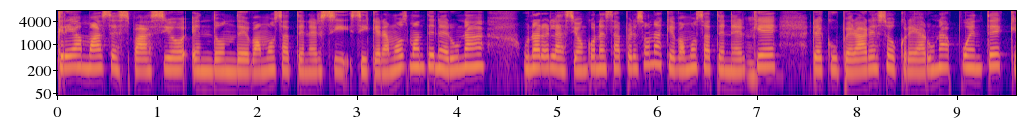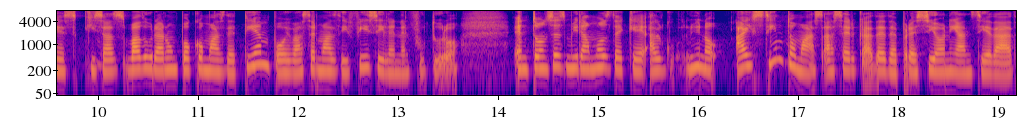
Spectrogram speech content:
crea más espacio en donde vamos a tener, si, si queremos mantener una, una relación con esa persona, que vamos a tener que recuperar eso, crear una puente que es- quizás va a durar un poco más de tiempo y va a ser más difícil en el futuro. Entonces miramos de que you know, hay síntomas acerca de depresión y ansiedad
